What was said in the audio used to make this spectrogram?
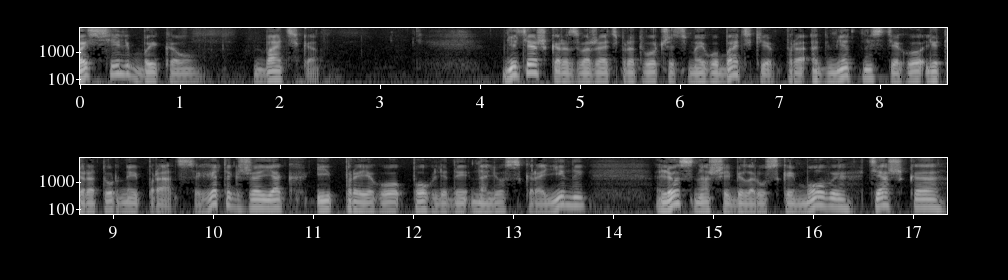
Васіль быкаў бацька Не цяжка разважаць пра творчасць майго бацькі пра адметнасць яго літаратурнай працы. Гэтак жа як і пра яго погляды на лёс краіны лёс нашай беларускай мовы цяжка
